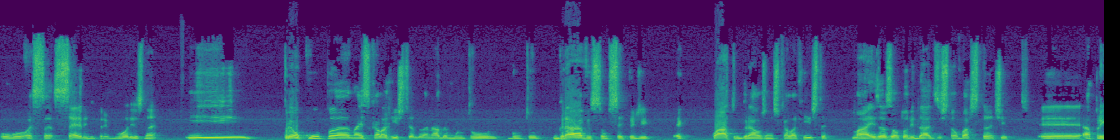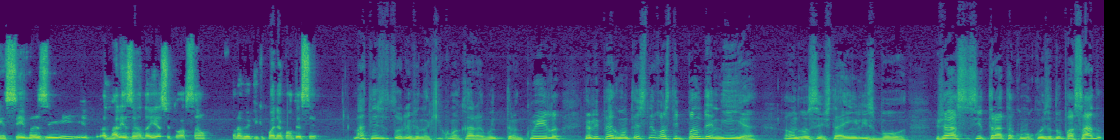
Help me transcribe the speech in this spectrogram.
ou essa série de tremores, né, e preocupa na escala Richter não é nada muito muito grave, são cerca de é, 4 graus na escala Richter, mas as autoridades estão bastante é, apreensivas e analisando aí a situação para ver o que, que pode acontecer. Martins, estou lhe vendo aqui com uma cara muito tranquila. Eu lhe pergunto, esse negócio de pandemia, onde você está aí em Lisboa, já se trata como coisa do passado?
